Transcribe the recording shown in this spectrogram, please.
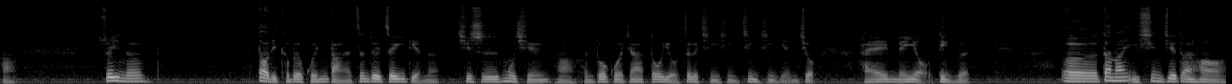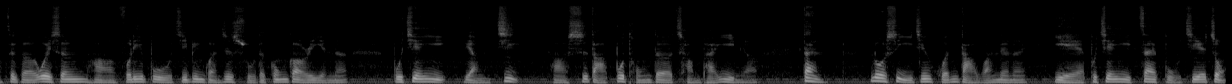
啊，所以呢？到底可不可以混打呢？针对这一点呢，其实目前啊很多国家都有这个情形进行研究，还没有定论。呃，当然以现阶段哈这个卫生哈福利部疾病管制署的公告而言呢，不建议两剂啊施打不同的厂牌疫苗，但若是已经混打完了呢，也不建议再补接种。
